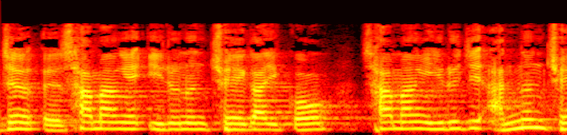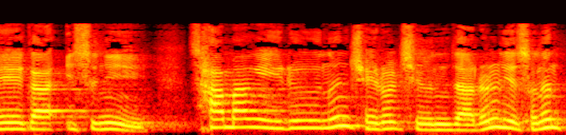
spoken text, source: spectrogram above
즉 어, 사망에 이르는 죄가 있고 사망에 이르지 않는 죄가 있으니 사망에 이르는 죄를 지은 자를 위해서는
